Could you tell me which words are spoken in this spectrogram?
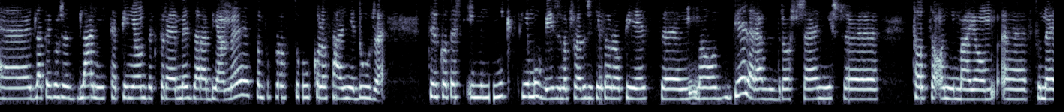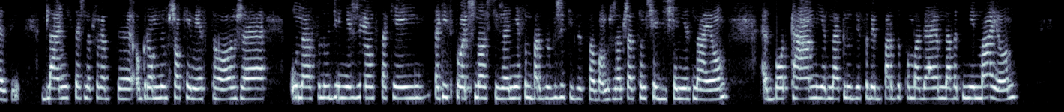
e, dlatego że dla nich te pieniądze, które my zarabiamy, są po prostu kolosalnie duże. Tylko też im nikt nie mówi, że na przykład życie w Europie jest e, no, wiele razy droższe niż e, to, co oni mają w Tunezji dla nich też na przykład e, ogromnym szokiem jest to, że u nas ludzie nie żyją w takiej, takiej społeczności, że nie są bardzo zżyci ze sobą, że na przykład sąsiedzi się nie znają, e, bo tam jednak ludzie sobie bardzo pomagają, nawet nie mając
